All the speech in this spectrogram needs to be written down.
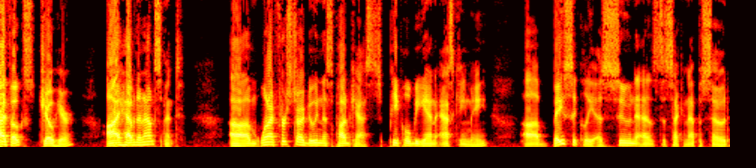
Hi, folks. Joe here. I have an announcement. Um, when I first started doing this podcast, people began asking me, uh, basically as soon as the second episode,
